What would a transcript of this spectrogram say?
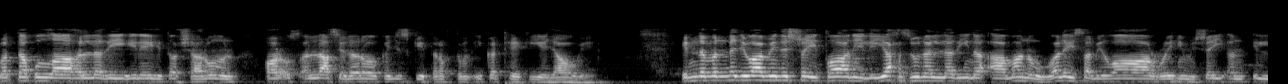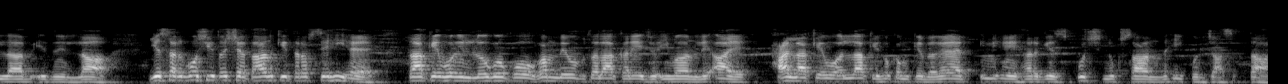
واتقوا اللہ الذی الیہ تحشرون۔ اور اس اللہ سے ڈرو کہ جس کی طرف تم اکٹھے کیے جاؤ گے انما النجوى من الشیطان ليحزن الذين آمنوا وليس بضارهم شيئا الا باذن الله۔ یہ سرگوشی تو شیطان کی طرف سے ہی ہے۔ تاکہ وہ ان لوگوں کو غم میں مبتلا کرے جو ایمان لے آئے، حالانکہ وہ اللہ کے حکم کے بغیر انہیں ہرگز کچھ نقصان نہیں پہنچا سکتا۔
